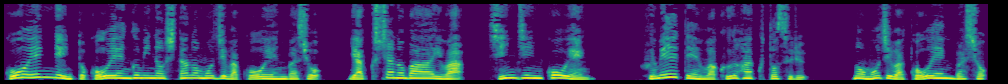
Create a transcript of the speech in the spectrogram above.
公演年と公演組の下の文字は公演場所。役者の場合は、新人公演。不明点は空白とする。の文字は公演場所。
